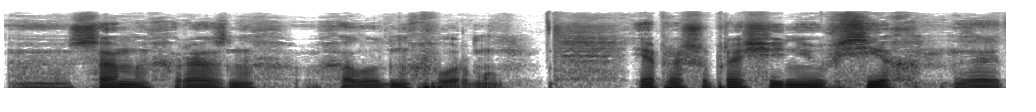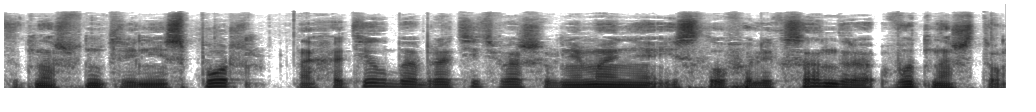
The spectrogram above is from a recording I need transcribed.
э, самых разных холодных формул. Я прошу прощения у всех за этот наш внутренний спор, а хотел бы обратить ваше внимание из слов Александра вот на что.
